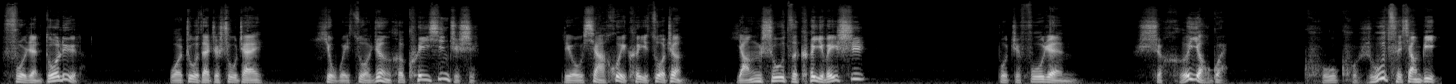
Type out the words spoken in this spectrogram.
夫人多虑了。我住在这书斋，又未做任何亏心之事。”柳下惠可以作证，杨叔子可以为师。不知夫人是何妖怪，苦苦如此相逼。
